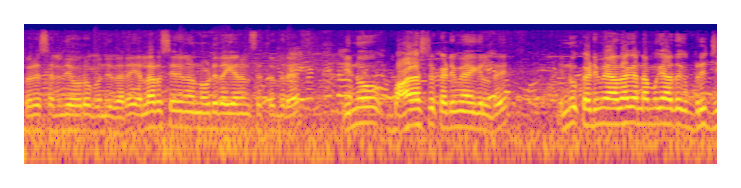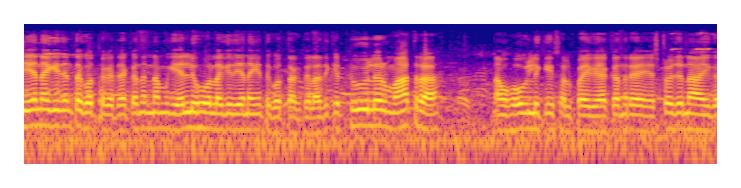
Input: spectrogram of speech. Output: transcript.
ಸುರೇಶ್ ಸಲಿಂದಿ ಅವರು ಬಂದಿದ್ದಾರೆ. ಎಲ್ಲರೂ ಸೇರಿ ನಾವು ನೋಡಿದಾಗ ಏನು ಅನಿಸುತ್ತೆ ಅಂದರೆ, ಇನ್ನೂ ಭಾಳಷ್ಟು ಕಡಿಮೆ ಆಗಿಲ್ಲ ರೀ ಇನ್ನೂ ಕಡಿಮೆ ಆದಾಗ ನಮಗೆ ಅದಕ್ಕೆ ಬ್ರಿಡ್ಜ್ ಏನಾಗಿದೆ ಅಂತ ಗೊತ್ತಾಗುತ್ತೆ. ಯಾಕಂದ್ರೆ ನಮಗೆ ಎಲ್ಲಿ ಹೋಲ್ ಆಗಿದೆ, ಏನಾಗಿದೆ ಗೊತ್ತಾಗ್ತಿಲ್ಲ. ಅದಕ್ಕೆ ಟೂ ವೀಲರ್ ಮಾತ್ರ ನಾವು ಹೋಗಲಿಕ್ಕೆ ಸ್ವಲ್ಪ ಈಗ, ಯಾಕಂದರೆ ಎಷ್ಟೋ ಜನ ಈಗ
